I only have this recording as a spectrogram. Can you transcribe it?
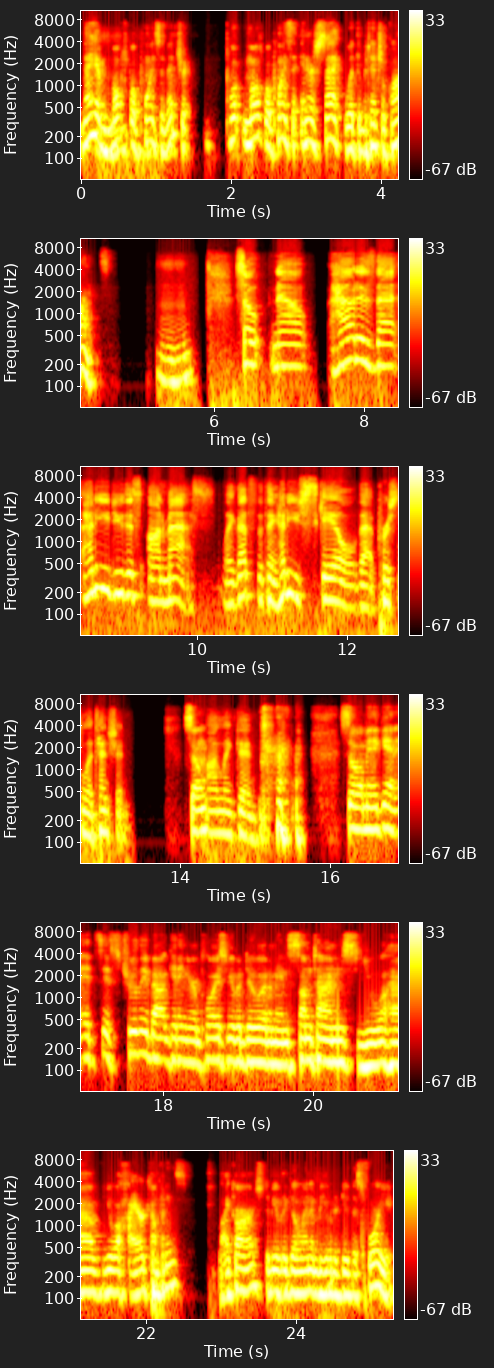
Now you have mm-hmm. multiple points of interest, multiple points that intersect with the potential clients. Mm-hmm. So now, how does that? How do you do this on mass? Like that's the thing. How do you scale that personal attention? So on LinkedIn. so I mean, again, it's it's truly about getting your employees to be able to do it. I mean, sometimes you will have you will hire companies like ours to be able to go in and be able to do this for you,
